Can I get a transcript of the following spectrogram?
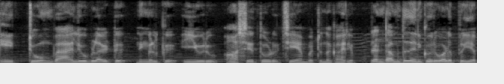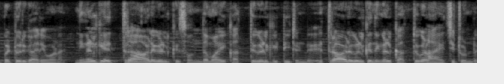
ഏറ്റവും വാല്യൂബിളായിട്ട് നിങ്ങൾക്ക് ഈ ഒരു ആശയത്തോട് ചെയ്യാൻ പറ്റുന്ന കാര്യം. രണ്ടാമത്തത് എനിക്ക് ഒരുപാട് പ്രിയപ്പെട്ട ഒരു കാര്യമാണ്. നിങ്ങൾക്ക് എത്ര ആളുകൾക്ക് സ്വന്തമായി കത്തുകൾ കിട്ടിയിട്ടുണ്ട്? എത്ര ആളുകൾക്ക് നിങ്ങൾ കത്തുകൾ അയച്ചിട്ടുണ്ട്?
